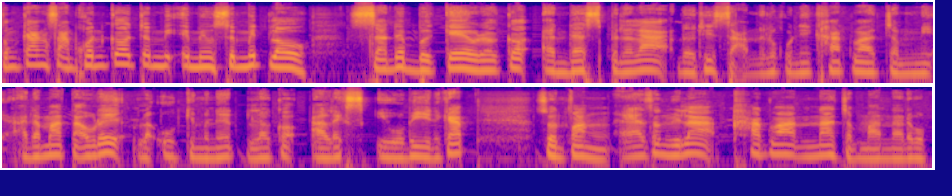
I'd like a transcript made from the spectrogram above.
ตรงกลาง 3 คนก็จะมีเอมิลสมิธโลซาเดอร์เบอร์เกลแล้วก็แอนเดสเปเรล่าโดยที่ 3 ในลูกวันนี้คาดว่าจะมีอาดามาตาเรลาอูกิมเนสแล้วก็อเล็กซ์อิวบีนะครับ ส่วนฝั่งแอสตันวิลล่าคาดว่าน่าจะมาในระบบ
